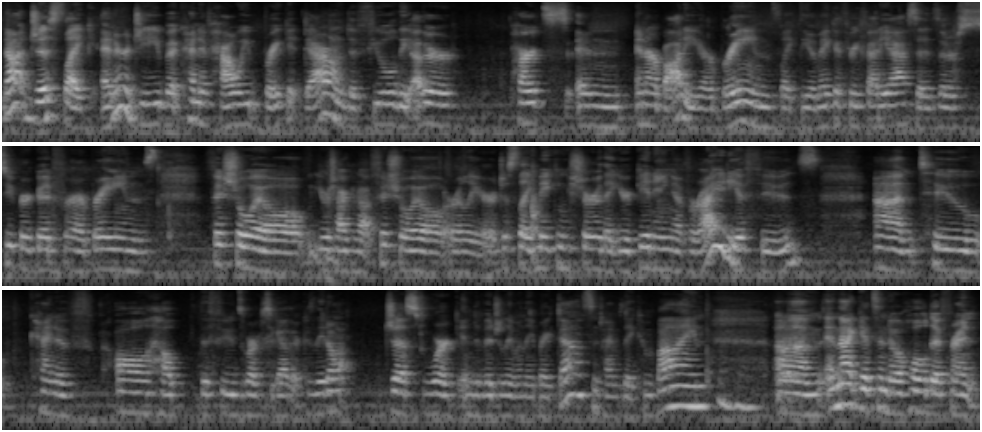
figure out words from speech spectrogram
not just like energy but kind of how we break it down to fuel the other parts in in our body our brains like the omega-3 fatty acids that are super good for our brains fish oil, you were talking about fish oil earlier, just like making sure that you're getting a variety of foods um, to kind of all help the foods work together because they don't just work individually when they break down. Sometimes they combine. Um, and that gets into a whole different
